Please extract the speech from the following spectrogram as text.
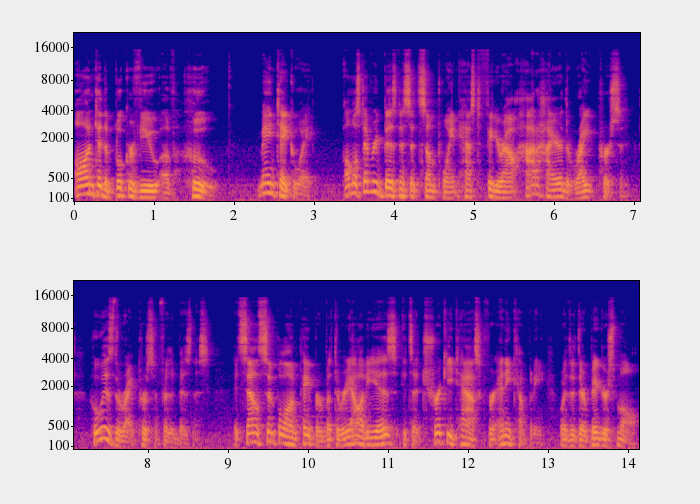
On to the book review of Who. Main takeaway Almost every business at some point has to figure out how to hire the right person. Who is the right person for the business? It sounds simple on paper, but the reality is it's a tricky task for any company, whether they're big or small.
